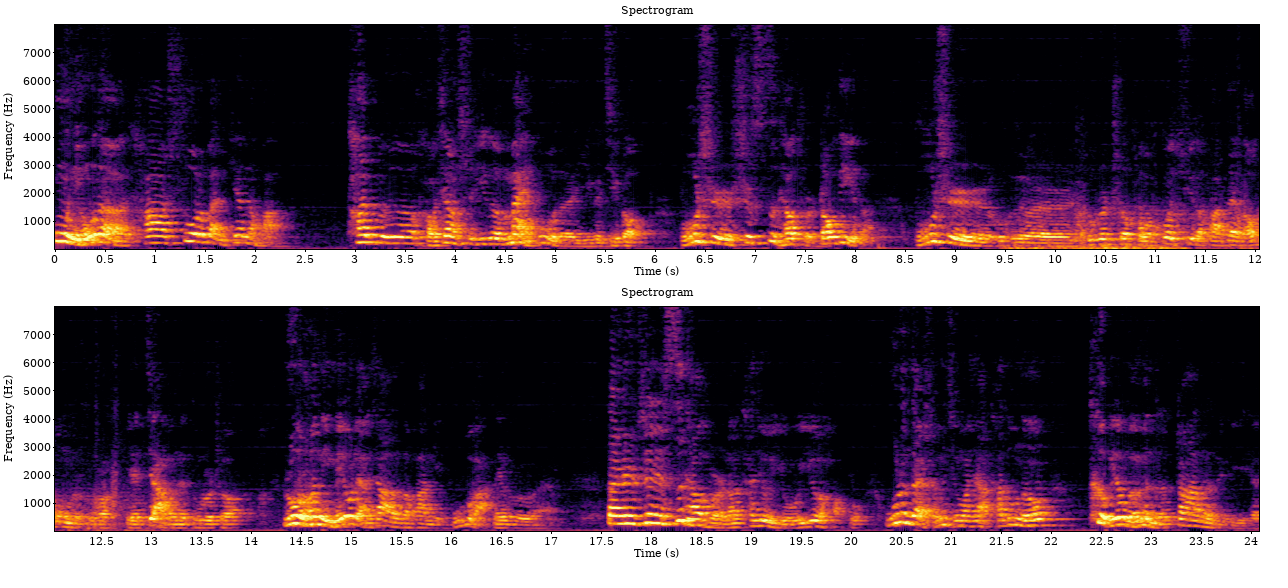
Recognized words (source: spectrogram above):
木牛呢，他说了半天的话，它不好像是一个卖布的一个机构，不是是四条腿着地的。不是呃，独轮车。我过去的话，在劳动的时候也驾过那独轮车。如果说你没有两下子的话，你扶不把那个稳。但是这四条腿呢，它就有一个好处，无论在什么情况下，它都能特别稳稳地扎在那底下。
